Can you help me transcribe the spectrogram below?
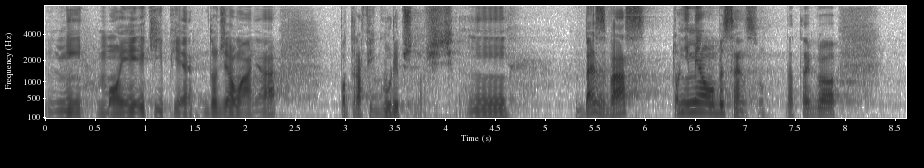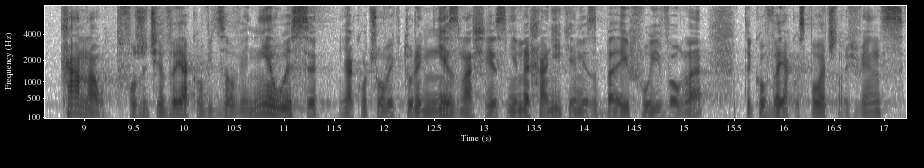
mi, mojej ekipie do działania, potrafi góry przynosić. I bez Was To nie miałoby sensu. Dlatego kanał tworzycie wy jako widzowie, nie łysy jako człowiek, który nie zna się, jest nie mechanikiem, jest B i fu i w ogóle, tylko wy jako społeczność, więc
